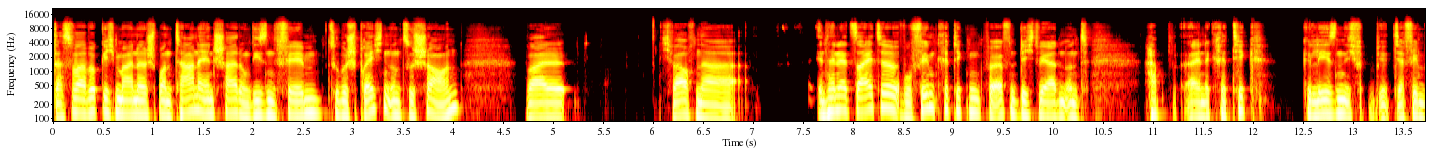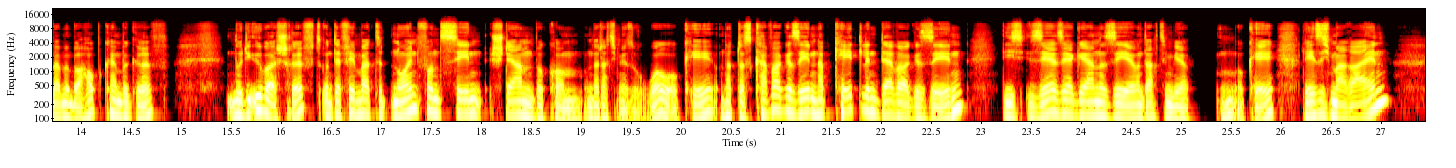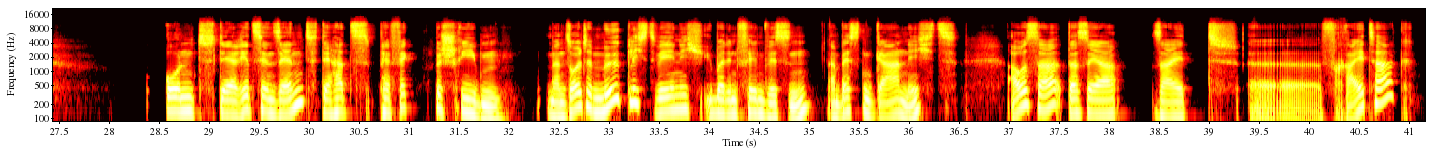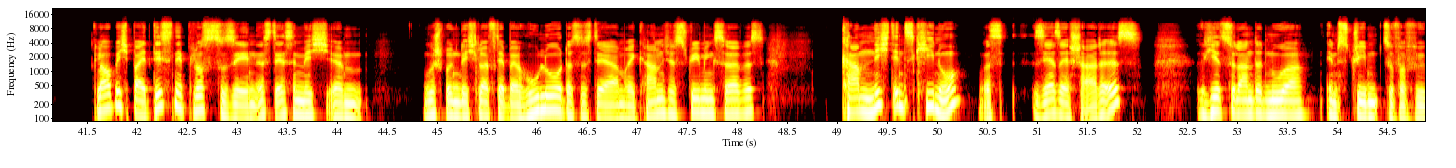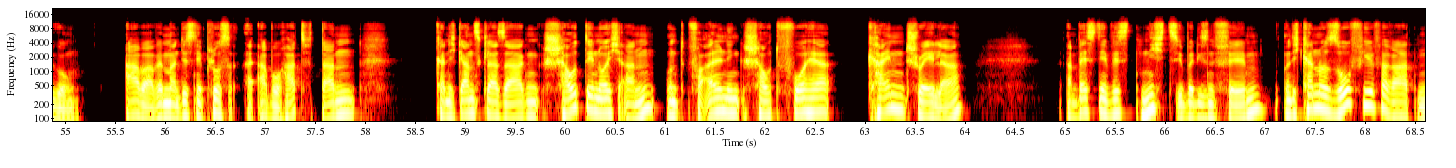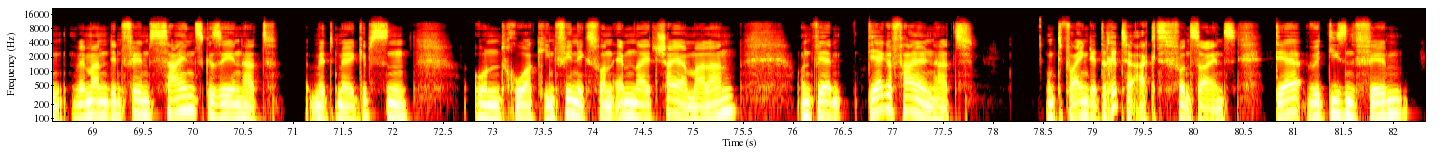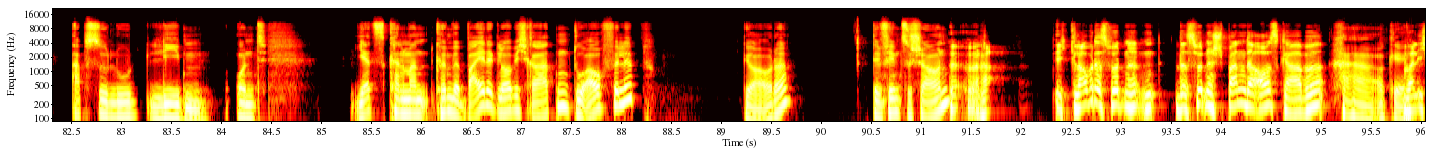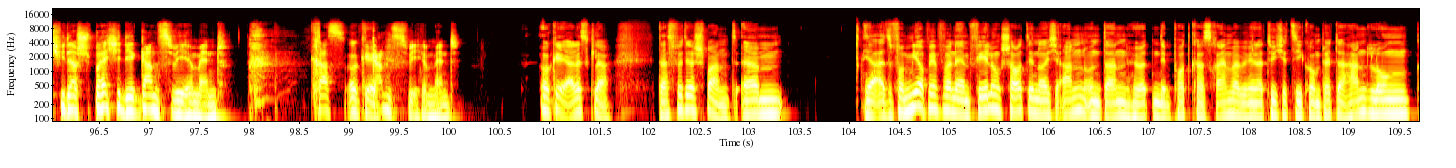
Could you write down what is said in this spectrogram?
das war wirklich meine spontane Entscheidung, diesen Film zu besprechen und zu schauen, weil ich war auf einer Internetseite, wo Filmkritiken veröffentlicht werden und habe eine Kritik gelesen. Ich, der Film war mir überhaupt kein Begriff. Nur die Überschrift. Und der Film hat neun von zehn Sternen bekommen. Und da dachte ich mir so, wow, okay. Und habe das Cover gesehen und habe Caitlin Dever gesehen, die ich sehr, sehr gerne sehe. Und dachte mir, hm, okay, lese ich mal rein. Und der Rezensent, der hat perfekt beschrieben. Man sollte möglichst wenig über den Film wissen. Am besten gar nichts. Außer, dass er seit äh, Freitag, glaube ich, bei Disney Plus zu sehen ist. Der ist nämlich, ähm, ursprünglich läuft der bei Hulu, das ist der amerikanische Streaming-Service. Kam nicht ins Kino, was sehr, sehr schade ist. Hierzulande nur im Stream zur Verfügung. Aber wenn man Disney Plus äh, Abo hat, dann kann ich ganz klar sagen, schaut den euch an und vor allen Dingen schaut vorher keinen Trailer, am besten ihr wisst nichts über diesen Film. Und ich kann nur so viel verraten, wenn man den Film Science gesehen hat mit Mel Gibson und Joaquin Phoenix von M. Night Shyamalan. Und wer der gefallen hat, und vor allem der dritte Akt von Science, der wird diesen Film absolut lieben. Und jetzt kann man, können wir beide, glaube ich, raten. Du auch, Philipp? Ja, oder? Den Film zu schauen? Äh, ich glaube, das wird eine, das wird eine spannende Ausgabe, Haha, okay. weil ich widerspreche dir ganz vehement. Krass, okay. Ganz vehement. Okay, alles klar. Das wird ja spannend. Ähm, ja, also von mir auf jeden Fall eine Empfehlung. Schaut den euch an und dann hört in den Podcast rein, weil wir natürlich jetzt die komplette Handlung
